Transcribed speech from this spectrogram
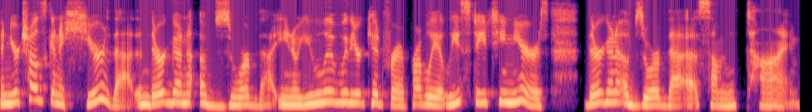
and your child's going to hear that and they're going to absorb that. You know, you live with your kid for probably at least 18 years. They're going to absorb that at some time.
